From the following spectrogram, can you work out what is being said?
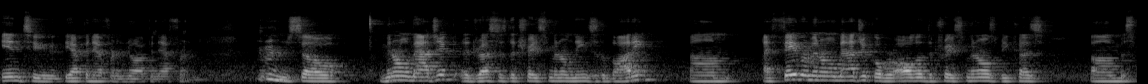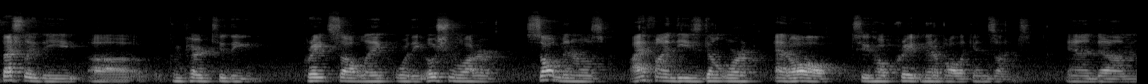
into the epinephrine and norepinephrine. so Mineral Magic addresses the trace mineral needs of the body. Um, I favor Mineral Magic over all of the trace minerals because, um, especially the uh, compared to the Great Salt Lake or the ocean water salt minerals, I find these don't work at all to help create metabolic enzymes, and um,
